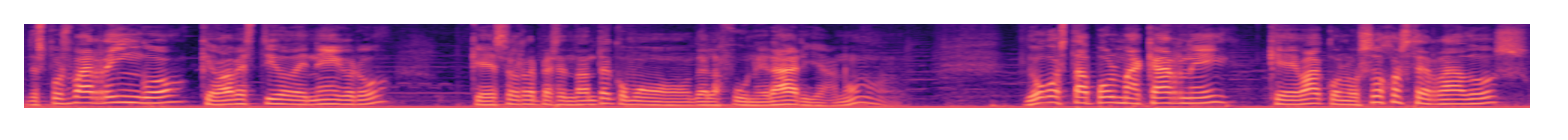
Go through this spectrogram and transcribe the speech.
Después va Ringo, que va vestido de negro, que es el representante como de la funeraria, ¿no? Luego está Paul McCartney, que va con los ojos cerrados,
